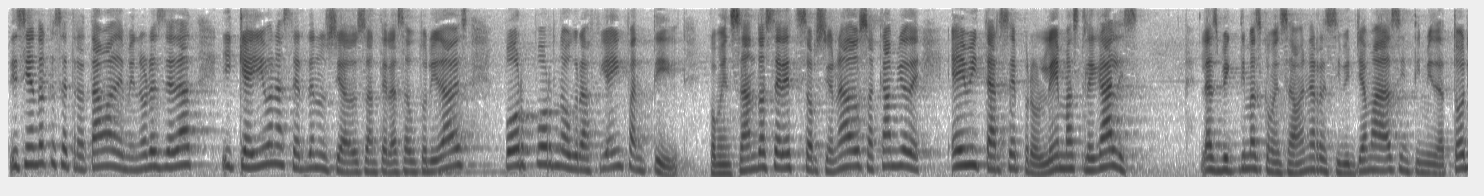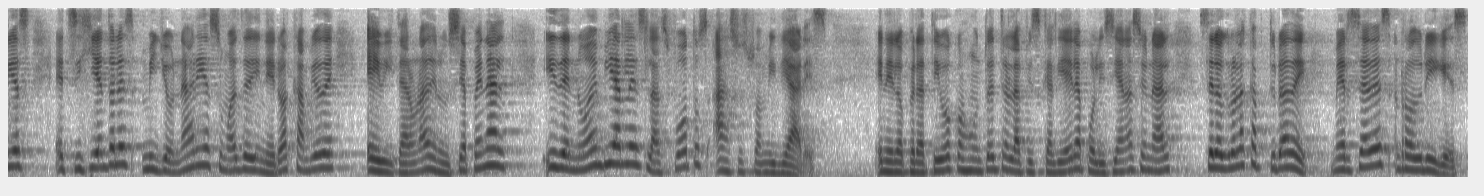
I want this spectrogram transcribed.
diciendo que se trataba de menores de edad y que iban a ser denunciados ante las autoridades por pornografía infantil, comenzando a ser extorsionados a cambio de evitarse problemas legales. las víctimas comenzaban a recibir llamadas intimidatorias exigiéndoles millonarias sumas de dinero a cambio de evitar una denuncia penal y de no enviarles las fotos a sus familiares. En el operativo conjunto entre la Fiscalía y la Policía Nacional se logró la captura de Mercedes Rodríguez,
